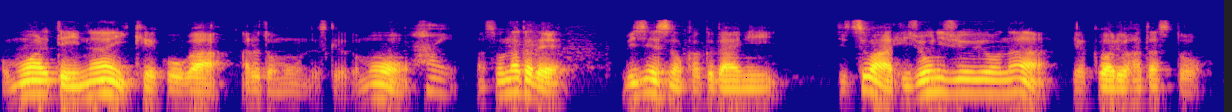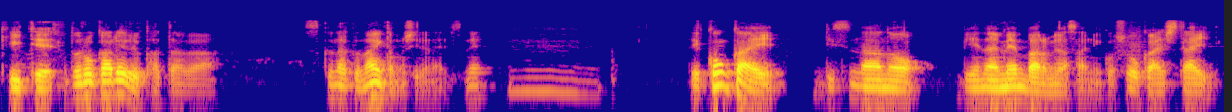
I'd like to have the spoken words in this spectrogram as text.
思われていない傾向があると思うんですけれども、はい。まあその中でビジネスの拡大に実は非常に重要な役割を果たすと聞いて驚かれる方が少なくないかもしれないですね。で、今回、リスナーの BNI メンバーの皆さんにご紹介したい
